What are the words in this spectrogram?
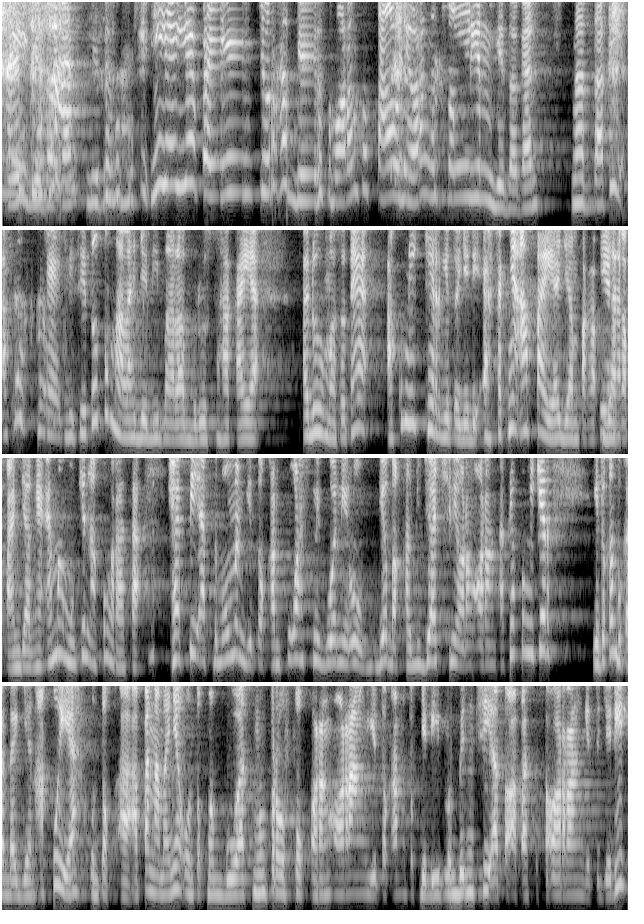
nih gitu kan gitu. iya iya pengen curhat biar semua orang tuh tahu nih orang ngeselin gitu kan. Nah tapi aku kayak di situ tuh malah jadi malah berusaha kayak aduh maksudnya aku mikir gitu jadi efeknya apa ya jangka Iya. jangka panjangnya? Emang mungkin aku ngerasa happy at the moment gitu kan puas nih gue nih. Oh dia bakal dijudge nih orang-orang. Tapi aku mikir itu kan bukan bagian aku ya untuk uh, apa namanya untuk membuat memprovok orang-orang gitu kan untuk jadi membenci atau apa seseorang gitu. Jadi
